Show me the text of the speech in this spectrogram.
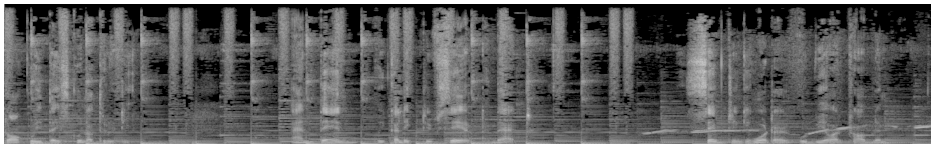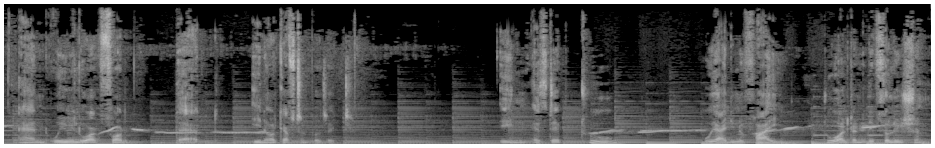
talk with the school authority. And then we collectively said that safe drinking water would be our problem and we will work for that in our capstone project. In step 2 we identify two alternative solutions.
